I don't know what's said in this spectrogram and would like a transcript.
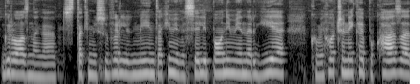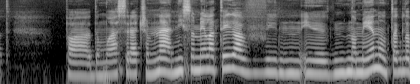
groznega, s takimi super ljudmi in takimi veseli, polnimi energije, ko mi hoče nekaj pokazati. Pa da mu jaz rečem, ne, nisem imela tega v v namenu, tako da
